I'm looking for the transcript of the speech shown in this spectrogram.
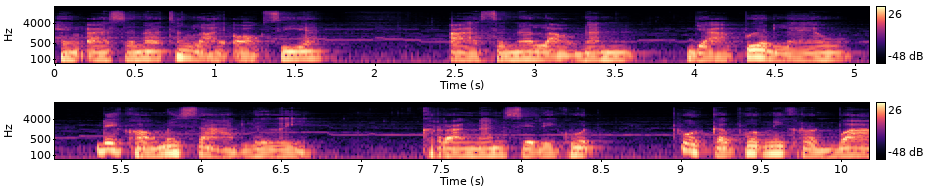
แห่งอาสนะทั้งหลายออกเสีย อาสนะเหล่านั้นอย่าเปื้อนแล้ว ด้วยของไม่สะอาดเลย ครั้งนั้นสิริคุตพูดกับพวกนิครนว่า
